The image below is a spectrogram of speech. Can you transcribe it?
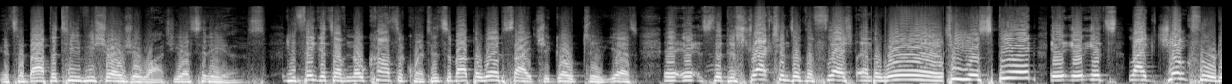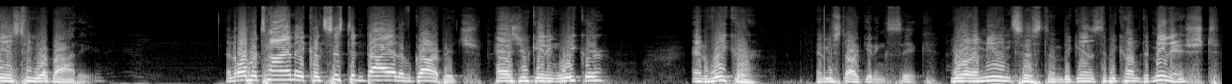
It's about the TV shows you watch. Yes, it is. You think it's of no consequence. It's about the websites you go to. Yes. It's the distractions of the flesh and the world. To your spirit, it's like junk food is to your body. And over time, a consistent diet of garbage has you getting weaker and weaker, and you start getting sick. Your immune system begins to become diminished,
